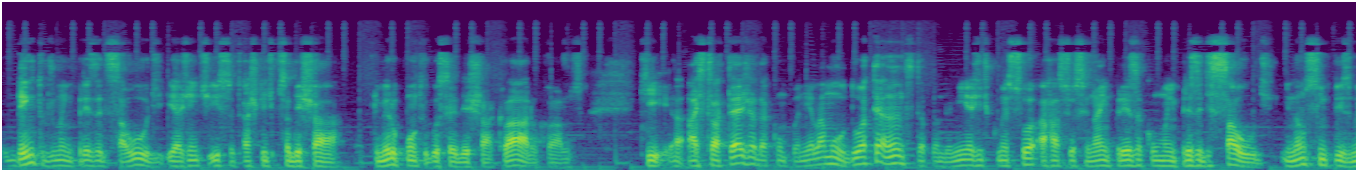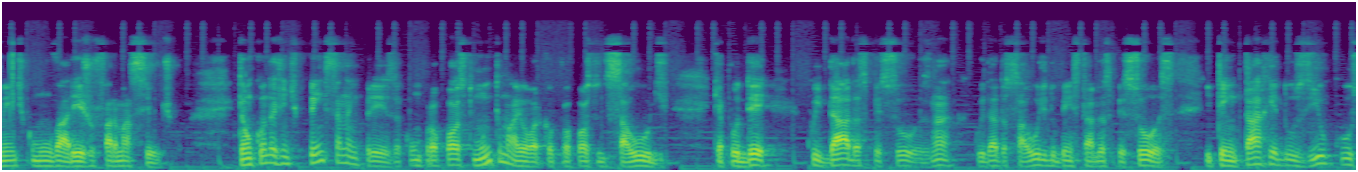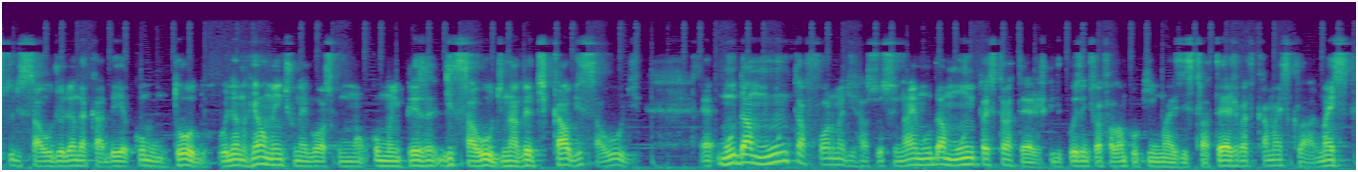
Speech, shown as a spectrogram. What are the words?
dentro de uma empresa de saúde, e a gente, isso acho que a gente precisa deixar, o primeiro ponto que eu gostaria de deixar claro, Carlos, que a estratégia da companhia ela mudou até antes da pandemia. A gente começou a raciocinar a empresa como uma empresa de saúde e não simplesmente como um varejo farmacêutico. Então, quando a gente pensa na empresa com um propósito muito maior, que é o propósito de saúde, que é poder cuidar das pessoas, né? cuidar da saúde e do bem-estar das pessoas e tentar reduzir o custo de saúde olhando a cadeia como um todo, olhando realmente o negócio como uma, como uma empresa de saúde, na vertical de saúde, é, muda muito a forma de raciocinar e muda muito a estratégia, que depois a gente vai falar um pouquinho mais de estratégia, vai ficar mais claro. Mas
